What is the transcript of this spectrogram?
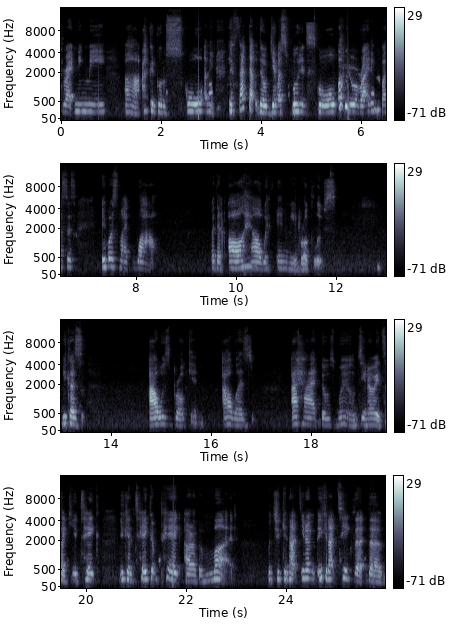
threatening me. Uh, I could go to school. I mean, the fact that they would give us food in school, we were riding buses. It was like wow. But then all hell within me broke loose because I was broken. I was, I had those wounds. You know, it's like you take, you can take a pig out of the mud, but you cannot, you know, you cannot take the the,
